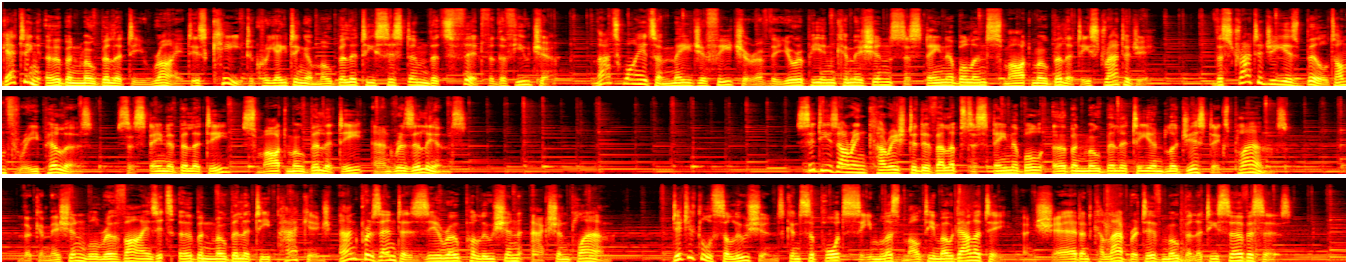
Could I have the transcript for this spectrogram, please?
Getting urban mobility right is key to creating a mobility system that's fit for the future. That's why it's a major feature of the European Commission's Sustainable and Smart Mobility Strategy. The strategy is built on three pillars sustainability, smart mobility, and resilience. Cities are encouraged to develop sustainable urban mobility and logistics plans. The Commission will revise its urban mobility package and present a zero pollution action plan. Digital solutions can support seamless multimodality and shared and collaborative mobility services.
